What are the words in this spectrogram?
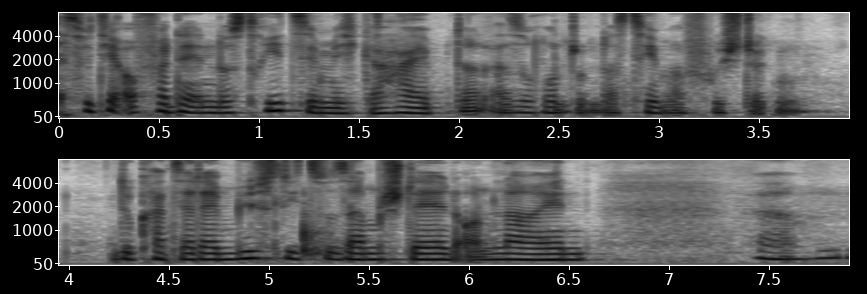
Es wird ja auch von der Industrie ziemlich gehypt, ne? also rund um das Thema Frühstücken. Du kannst ja dein Müsli zusammenstellen online. Ähm,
